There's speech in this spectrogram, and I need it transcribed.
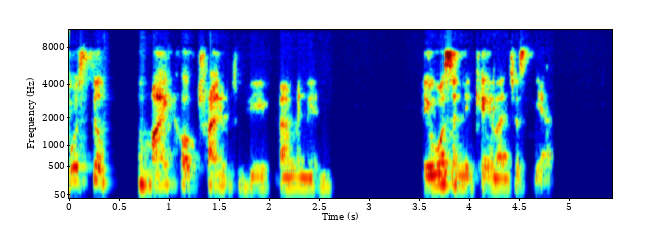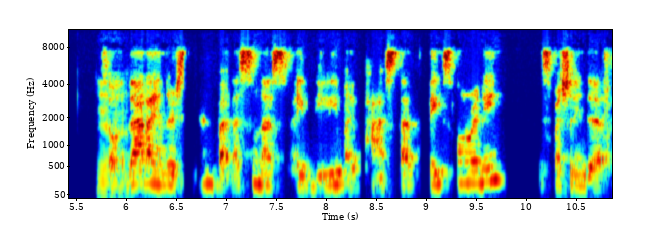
was still Michael trying to be feminine. It wasn't Michaela just yet. Yeah. So that I understand, but as soon as I believe I passed that phase already, especially in the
